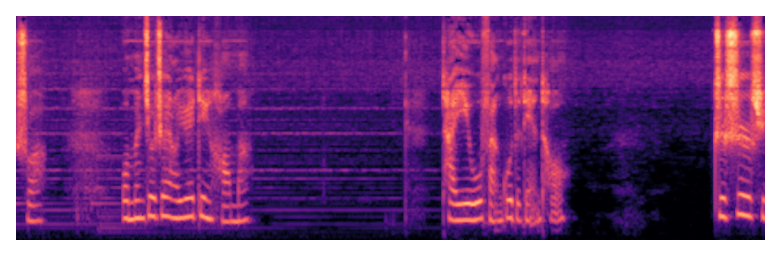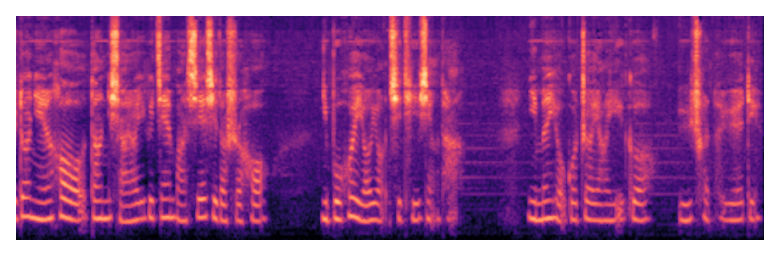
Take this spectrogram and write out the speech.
说：“我们就这样约定好吗？”他义无反顾的点头。只是许多年后，当你想要一个肩膀歇息的时候，你不会有勇气提醒他。你们有过这样一个愚蠢的约定。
